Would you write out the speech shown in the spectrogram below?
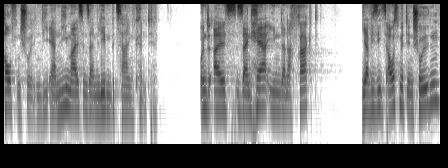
Haufen Schulden, die er niemals in seinem Leben bezahlen könnte. Und als sein Herr ihn danach fragt, ja, wie sieht's aus mit den Schulden,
